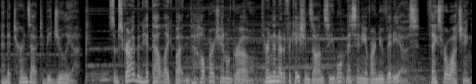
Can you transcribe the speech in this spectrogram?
and it turns out to be Julia. Subscribe and hit that like button to help our channel grow. Turn the notifications on so you won't miss any of our new videos. Thanks for watching.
